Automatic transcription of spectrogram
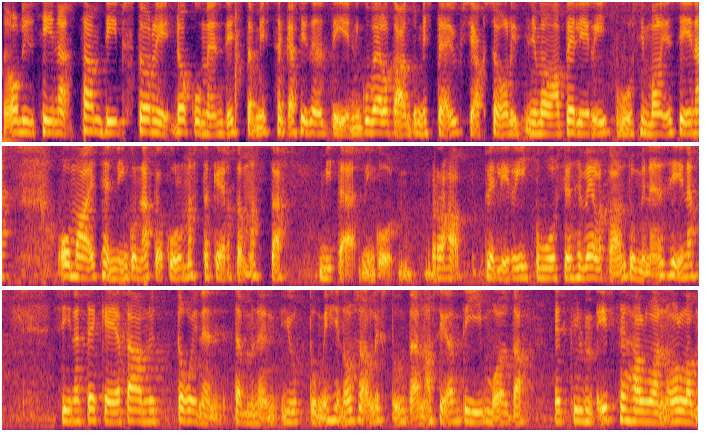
Olin siinä Some Deep Story-dokumentissa, missä käsiteltiin niin kuin velkaantumista ja yksi jakso oli nimenomaan peliriippuvuus, niin mä olin siinä omaisen niin kuin näkökulmasta kertomassa, mitä niin kuin rahapeliriippuvuus ja se velkaantuminen siinä siinä tekee. Ja tämä on nyt toinen tämmöinen juttu, mihin osallistun tämän asian tiimoilta. Että kyllä itse haluan olla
